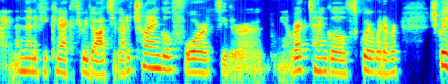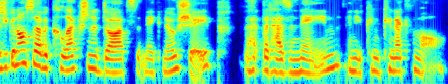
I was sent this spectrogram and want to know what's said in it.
And then if you connect three dots, you got a triangle, four, it's either a you know, rectangle, square, whatever. She goes, You can also have a collection of dots that make no shape, that, that has a name, and you can connect them all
